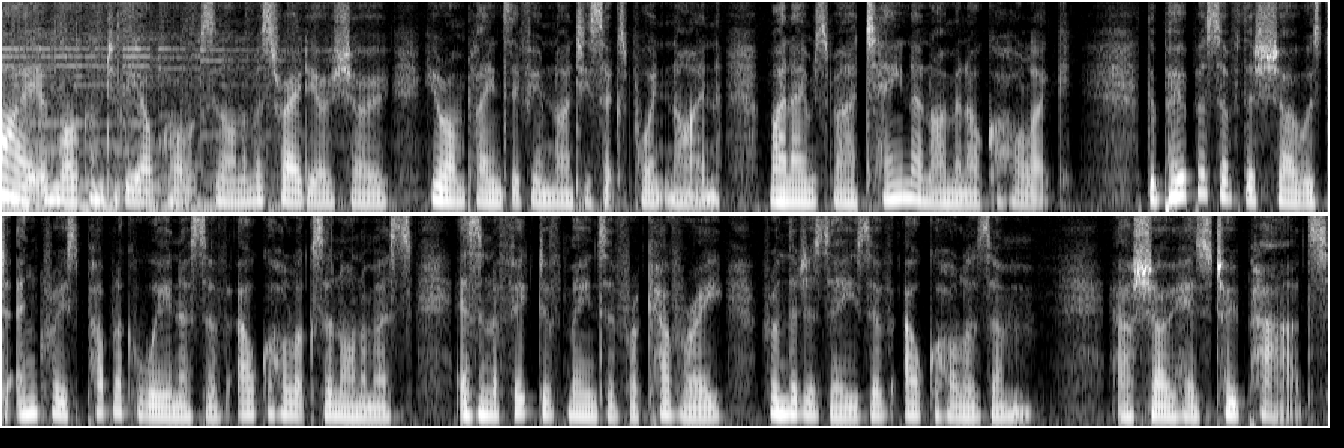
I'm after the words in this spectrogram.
Hi, and welcome to the Alcoholics Anonymous radio show here on Plains FM 96.9. My name's Martine, and I'm an alcoholic. The purpose of this show is to increase public awareness of Alcoholics Anonymous as an effective means of recovery from the disease of alcoholism. Our show has two parts.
